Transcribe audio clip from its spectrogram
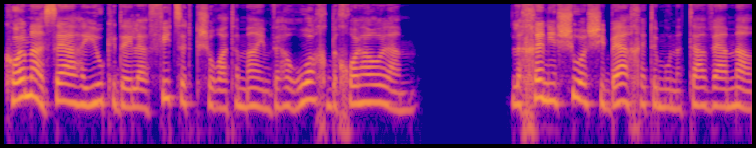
כל מעשיה היו כדי להפיץ את פשורת המים והרוח בכל העולם. לכן ישוע שיבח את אמונתה ואמר,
